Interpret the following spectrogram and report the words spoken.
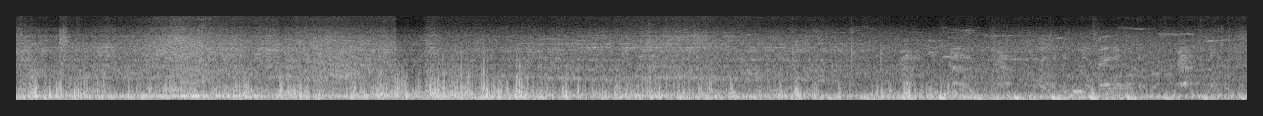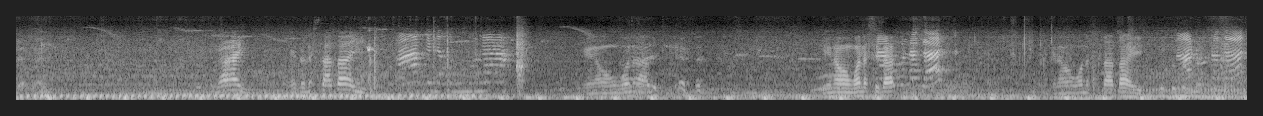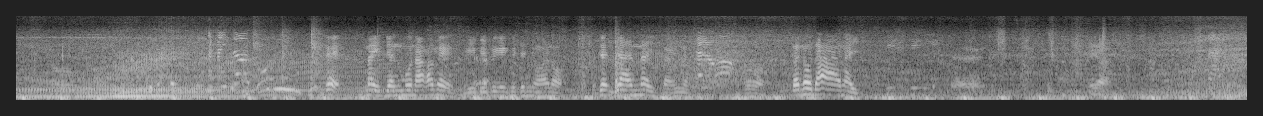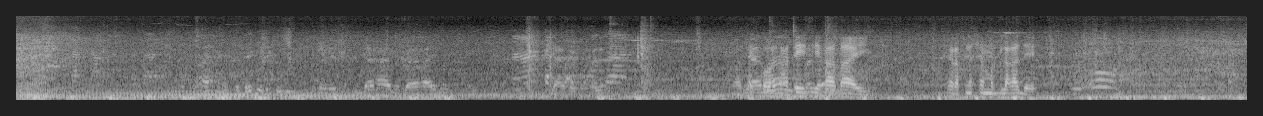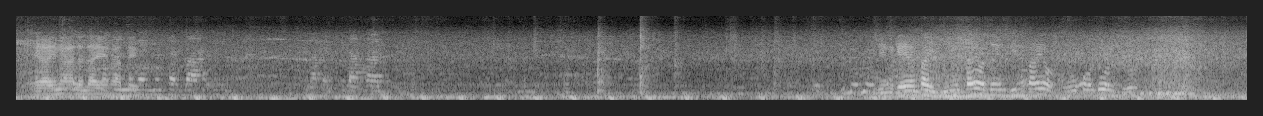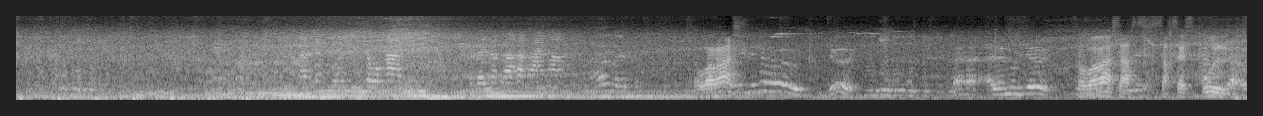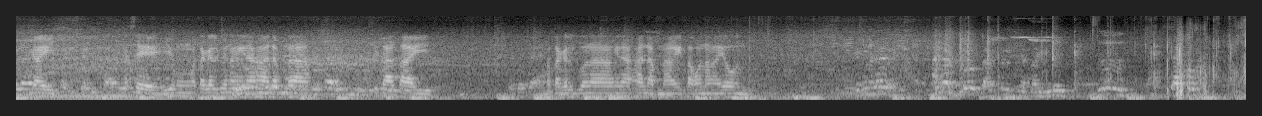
Nay, ito na si tatay. Ah, kinain mo na. Kinakong ko na. Kinakong ko na si agad? Kinakong ko na si tatay. Naroon agad? Sakay na. Hindi, Nay, dyan muna kami. Ibibigay ko dyan yung ano. Dyan, dyan, Nay, sa inyo. Sa loob. Oo. Saan o daan, Nay? Natin si tatay. Hirap na siya maglakad eh. Oo. Kaya inaalalayan natin. Lakad-lakad. Hindi kayo tay, hindi tayo, hindi na tayo. Upo doon. Sa wakas. Tagal na kahahanap. Sa wakas. Alam mo, Diyos. sa wakas, successful guys. Kasi yung matagal ko nang hinahanap na si tatay, matagal ko nang hinahanap, nakita ko na ngayon. Ano to, tapos na kayo. Tapos,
